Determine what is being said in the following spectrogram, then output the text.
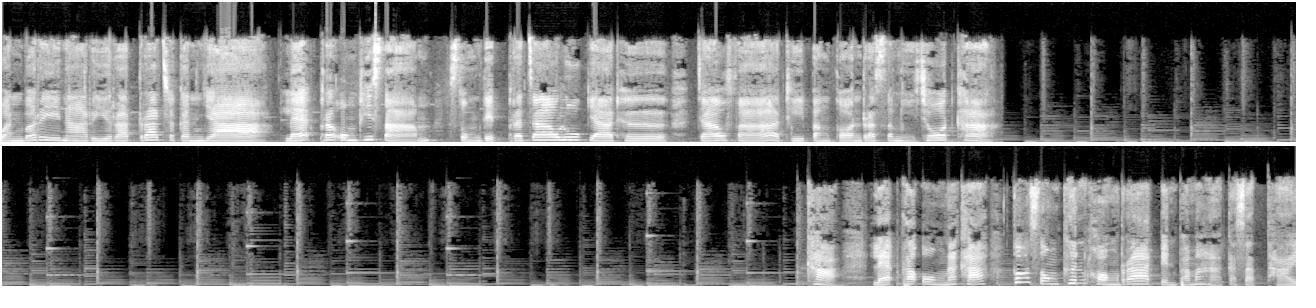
วัณวรีนารีรัตนราชกัญญา และพระองค์ที่สามสมเด็จพระเจ้าลูกยาเธอ เจ้าฟ้าทีปังกรรัศมีโชตค่ะ ค่ะ และพระองค์นะคะก็ทรงขึ้นครองราชย์เป็นพระมหากษัตริย์ไทย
